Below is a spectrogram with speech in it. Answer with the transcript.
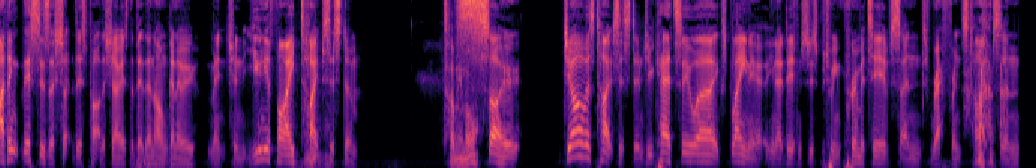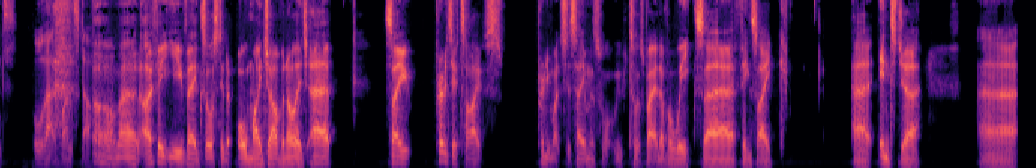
I think this is a sh- this part of the show is the bit that I'm going to mention unified type Mm. system. Tell me more. So Java's type system. Do you care to uh, explain it? You know, differences between primitives and reference types and all that fun stuff. Oh man, I think you've exhausted all my Java knowledge. Uh, so primitive types, pretty much the same as what we've talked about in other weeks. Uh, things like uh, integer, uh,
